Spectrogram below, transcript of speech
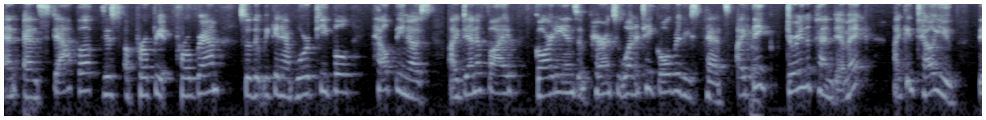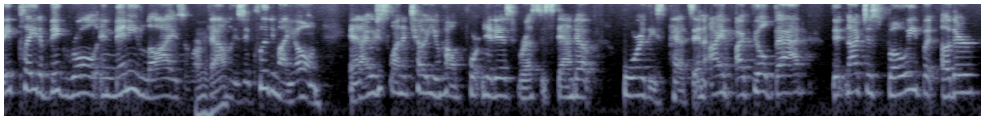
and, and staff up this appropriate program so that we can have more people helping us identify guardians and parents who want to take over these pets. I think during the pandemic, I can tell you, they played a big role in many lives of our mm-hmm. families, including my own. And I just want to tell you how important it is for us to stand up for these pets. And I, I feel bad that not just Bowie, but other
